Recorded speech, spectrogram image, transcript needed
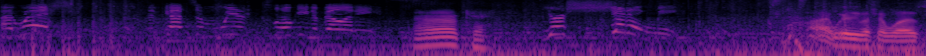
I wish. They've got some weird cloaking ability. Okay. You're shitting me! I really wish I was.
